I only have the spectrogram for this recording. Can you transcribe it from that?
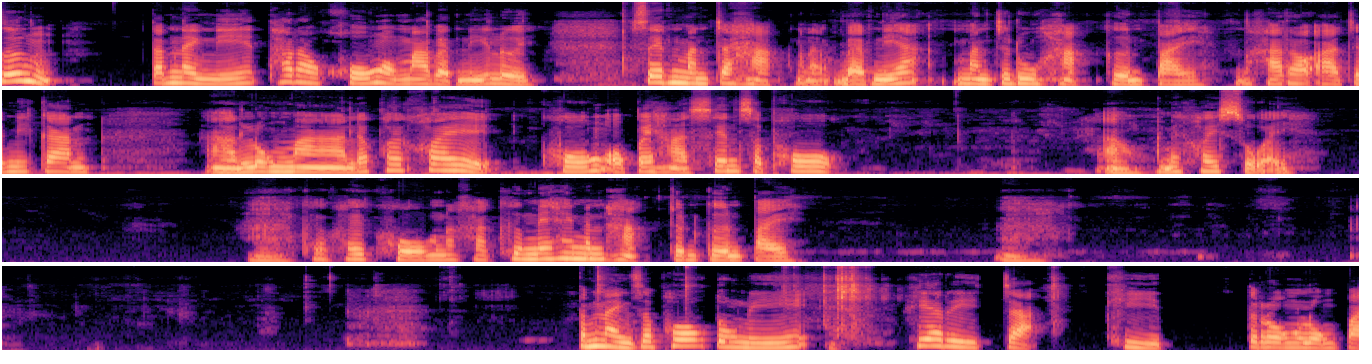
ซึ่งตำแหน่งนี้ถ้าเราโค้งออกมาแบบนี้เลย เส้นมันจะหักนะแบบนี้มันจะดูหักเกินไปนะคะ เราอาจจะมีการาลงมาแล้วค่อยๆ โค้งออกไปหาเส้นสะโพกอ้าวไม่ค่อยสวย อ่าค่อยๆโค้งนะคะ คือไม่ให้มันหักจนเกินไป อ่าตำแหน่งสะโพกตรงนี้พี่รีจะขีดตรงลงไป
